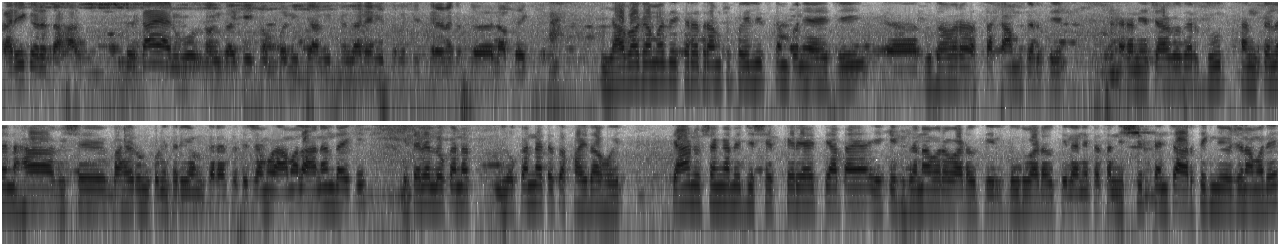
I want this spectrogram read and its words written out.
कार्य करत आहात. तर काय अनुभव सांगता की कंपनीच्या अनुषंगाने आणि सर्व शेतकऱ्यांना कसं लाभदायक ह्या या भागामध्ये खरं तर आमची पहिलीच कंपनी आहे जी दुधावर आत्ता काम करते. कारण याच्या अगोदर दूध संकलन हा विषय बाहेरून कोणीतरी येऊन करायचा. त्याच्यामुळे आम्हाला आनंद आहे की इथल्या लोकांना लोकांना त्याचा फायदा होईल. त्या अनुषंगाने जे शेतकरी आहेत ते आता एक एक जनावरं वाढवतील दूध वाढवतील आणि त्याचा निश्चित त्यांच्या आर्थिक नियोजनामध्ये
